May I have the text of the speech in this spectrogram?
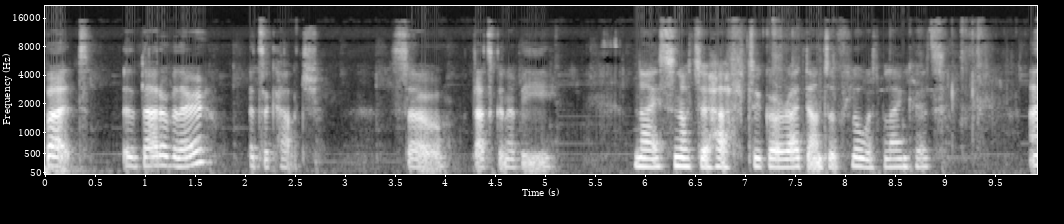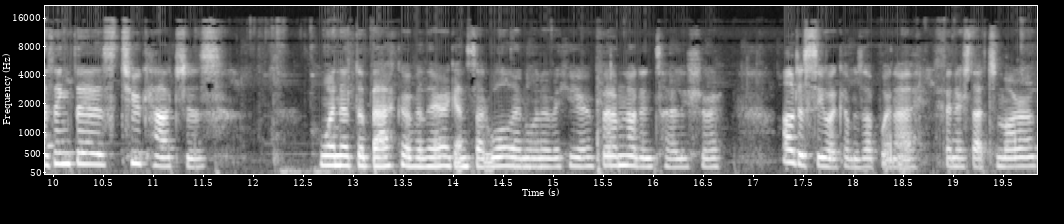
but that over there, it's a couch. So that's gonna be nice not to have to go right down to the floor with blankets. I think there's two couches, one at the back over there against that wall and one over here, but I'm not entirely sure. I'll just see what comes up when I finish that tomorrow.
